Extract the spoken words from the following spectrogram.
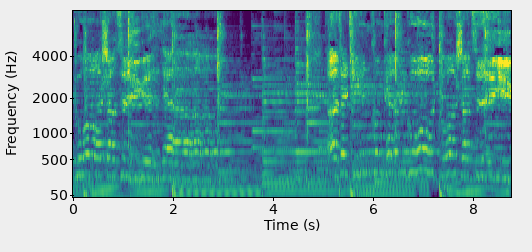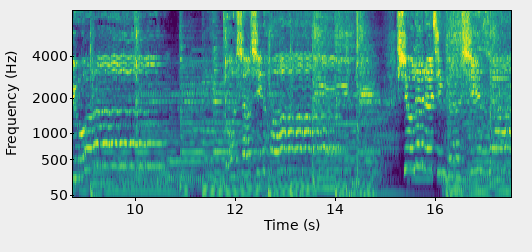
多少次月亮？他在天空看过多少次遗忘？多少心慌？修炼爱情的心酸。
